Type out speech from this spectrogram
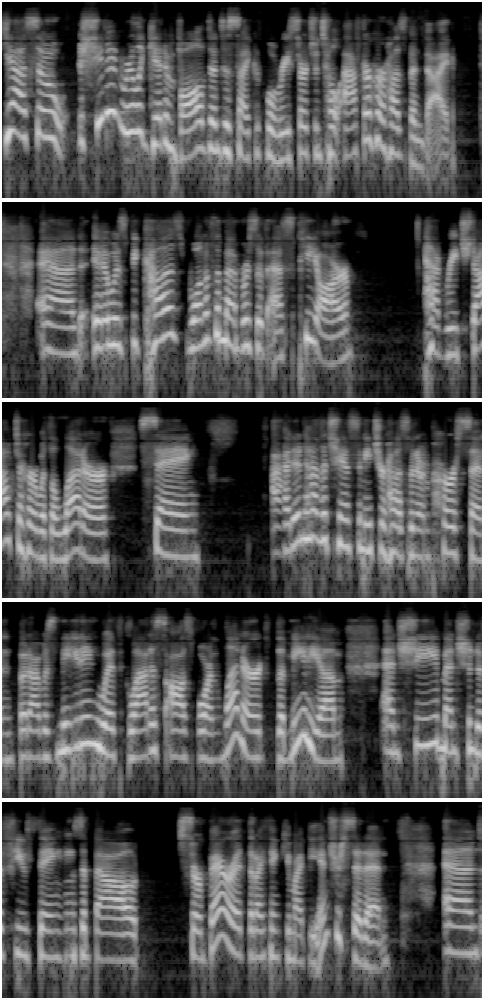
yeah so she didn't really get involved into psychical research until after her husband died. And it was because one of the members of spr had reached out to her with a letter saying I didn't have the chance to meet your husband in person, but I was meeting with Gladys Osborne Leonard, the medium, and she mentioned a few things about Sir Barrett that I think you might be interested in. And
